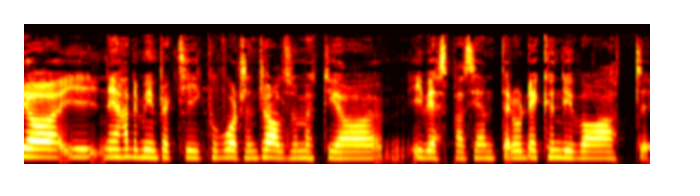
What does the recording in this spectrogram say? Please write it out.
Jag, i, när jag hade min praktik på vårdcentral så mötte jag IBS-patienter och det kunde ju vara att eh,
